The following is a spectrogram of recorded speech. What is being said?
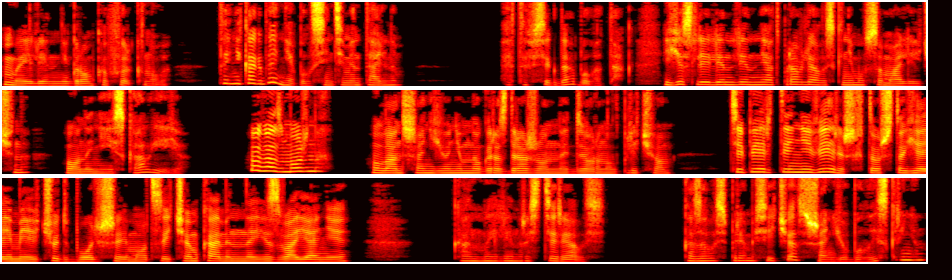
Мейлин негромко фыркнула. «Ты никогда не был сентиментальным». Это всегда было так. Если Лин-Лин не отправлялась к нему самолично, он и не искал ее. «Возможно». Лан Шанью немного раздраженно дернул плечом. «Теперь ты не веришь в то, что я имею чуть больше эмоций, чем каменное изваяние». Кан Мэйлин растерялась. Казалось, прямо сейчас Шанью был искренен.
